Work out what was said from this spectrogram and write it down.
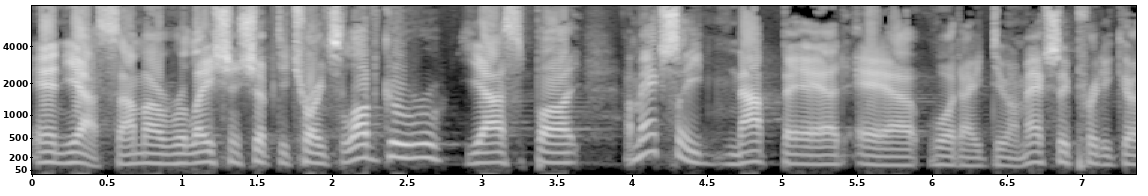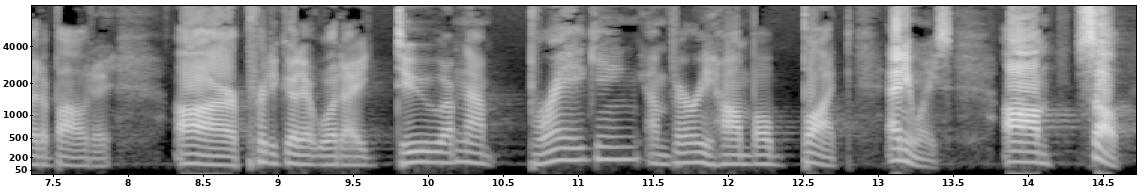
And yes, I'm a relationship Detroit's love guru. Yes, but I'm actually not bad at what I do. I'm actually pretty good about it. Are pretty good at what I do. I'm not bragging. I'm very humble. But anyways, um, so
